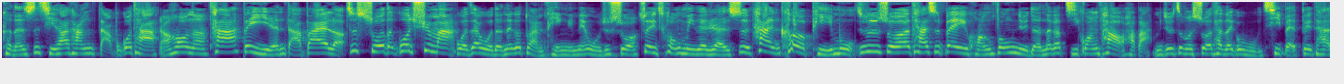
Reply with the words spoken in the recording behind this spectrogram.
可能是其他康打不过他，然后呢，他被蚁人打败了，这说得过去吗？我在我的那个短评里面我就说，最聪明的人是汉克皮姆，就是说他是被黄蜂女的那个激光炮，好吧，我们就这么说，他那个武器被被他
